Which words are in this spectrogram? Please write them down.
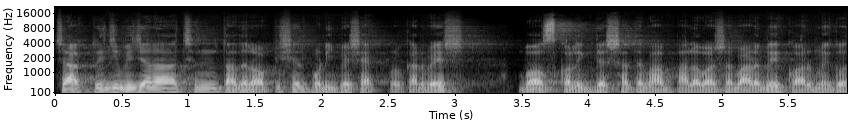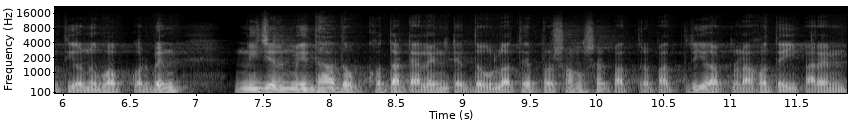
চাকরিজীবী যারা আছেন, তাদের অফিসের পরিবেশ এক প্রকার বেশ। বস কলিকদের সাথে ভাব ভালোবাসা বাড়বে, কর্মে গতি অনুভব করবেন। নিজের মেধা, দক্ষতা, ট্যালেন্টের দৌলতে প্রশংসার পাত্রপাত্রীও আপনারা হতেই পারেন।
